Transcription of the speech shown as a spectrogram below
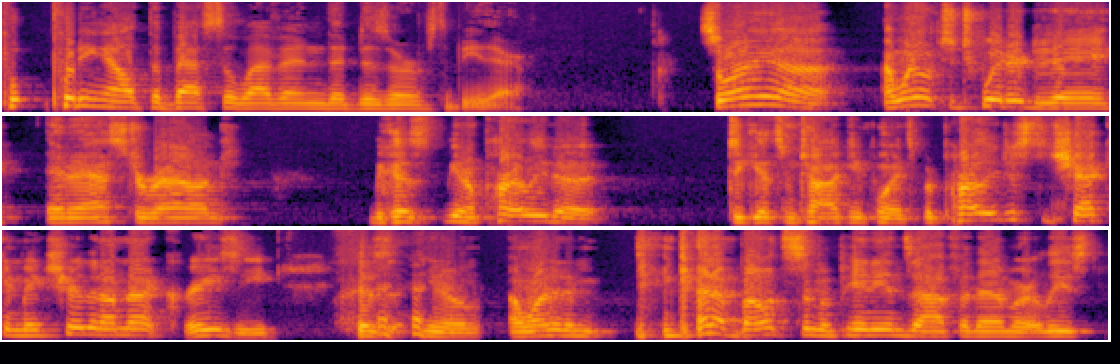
pu- putting out the best eleven that deserves to be there. So I uh, I went out to Twitter today and asked around because you know partly to to get some talking points, but partly just to check and make sure that I'm not crazy because you know I wanted to kind of bounce some opinions off of them or at least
